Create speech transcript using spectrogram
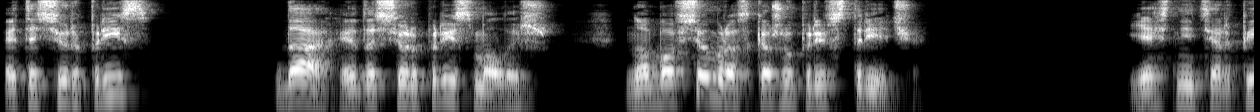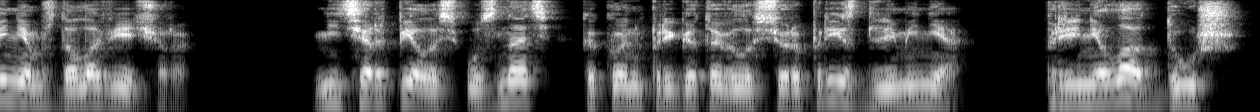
Это сюрприз?» «Да, это сюрприз, малыш, но обо всем расскажу при встрече». Я с нетерпением ждала вечера. Не терпелось узнать, какой он приготовил сюрприз для меня. Приняла душ.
